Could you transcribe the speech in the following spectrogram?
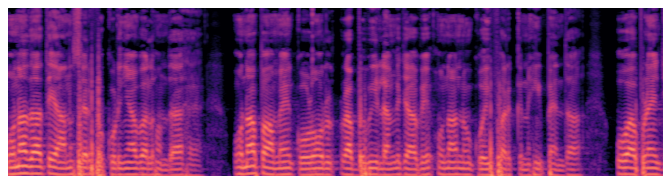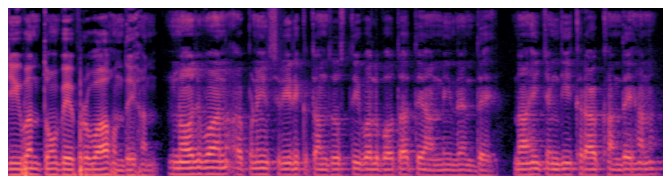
ਉਹਨਾਂ ਦਾ ਧਿਆਨ ਸਿਰਫ ਕੁੜੀਆਂ ਵੱਲ ਹੁੰਦਾ ਹੈ। ਉਹਨਾਂ ਭਾਵੇਂ ਕੋਲੋਂ ਰੱਬ ਵੀ ਲੰਘ ਜਾਵੇ, ਉਹਨਾਂ ਨੂੰ ਕੋਈ ਫ਼ਰਕ ਨਹੀਂ ਪੈਂਦਾ। ਉਹ ਆਪਣੇ ਜੀਵਨ ਤੋਂ ਬੇਪਰਵਾਹ ਹੁੰਦੇ ਹਨ। ਨੌਜਵਾਨ ਆਪਣੀ ਸਰੀਰਕ ਤੰਦਰੁਸਤੀ ਵੱਲ ਬਹੁਤਾ ਧਿਆਨ ਨਹੀਂ ਦਿੰਦੇ। ਨਾ ਹੀ ਚੰਗੀ ਖੁਰਾਕ ਖਾਂਦੇ ਹਨ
